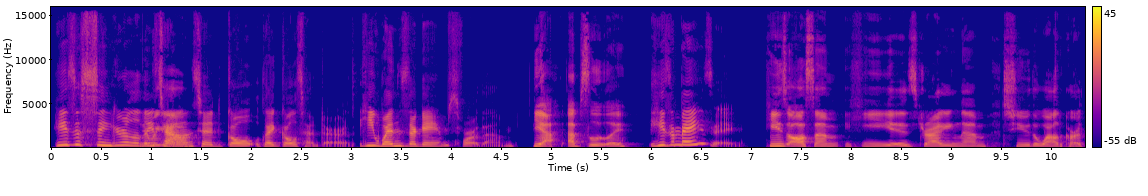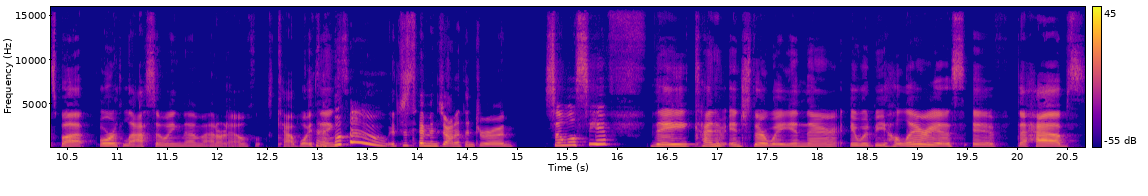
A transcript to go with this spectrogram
He's a singularly we go. talented goal like goaltender. He wins their games for them. yeah, absolutely. He's amazing. He's awesome. He is dragging them to the wild card spot or lassoing them. I don't know, cowboy thing. It's just him and Jonathan Drouin. so we'll see if they kind of inch their way in there. It would be hilarious if the Habs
